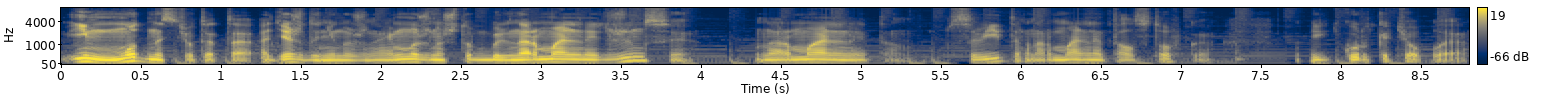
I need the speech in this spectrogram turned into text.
им модность вот эта одежда не нужна. Им нужно, чтобы были нормальные джинсы, нормальный там свитер, нормальная толстовка и куртка теплая.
